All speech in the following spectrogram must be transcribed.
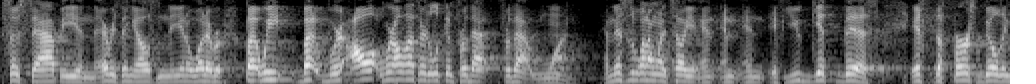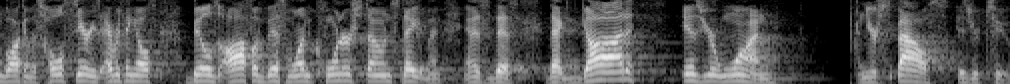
so sappy and everything else and, you know, whatever. But, we, but we're, all, we're all out there looking for that, for that one. And this is what I want to tell you. And, and, and if you get this, it's the first building block in this whole series. Everything else builds off of this one cornerstone statement. And it's this that God is your one and your spouse is your two.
